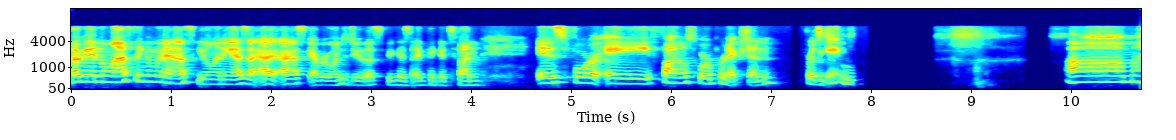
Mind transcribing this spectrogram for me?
and the last thing I'm going to ask you, Lenny, as I, I ask everyone to do this because I think it's fun, is for a final score prediction for the game. Ooh. Um,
